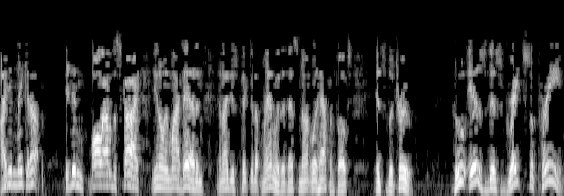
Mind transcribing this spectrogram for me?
I didn't make it up. It didn't fall out of the sky, you know, in my bed, and, and I just picked it up and ran with it. That's not what happened, folks. It's the truth. Who is this great supreme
